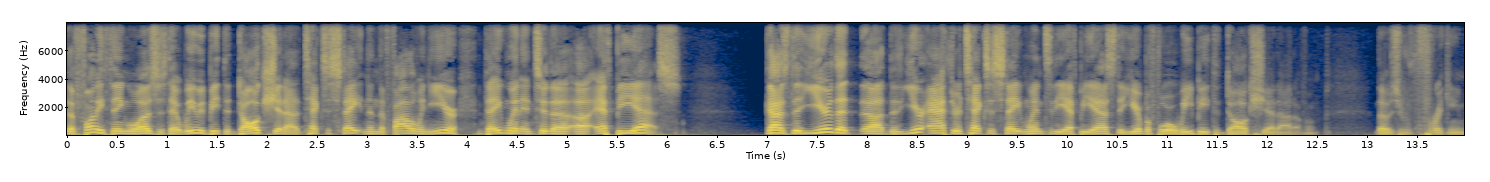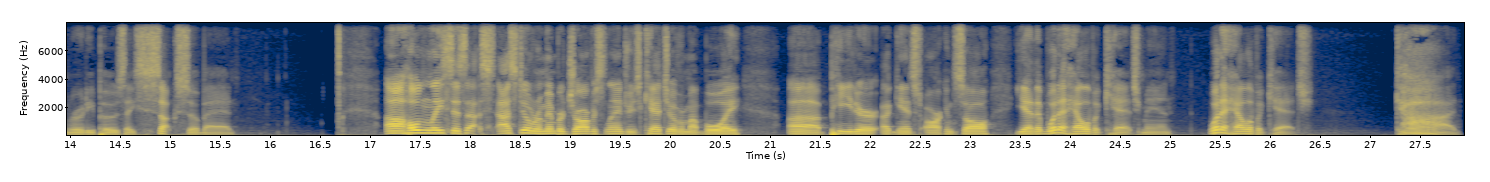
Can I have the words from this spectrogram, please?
the funny thing was is that we would beat the dog shit out of Texas State, and then the following year they went into the uh, FBS. Guys, the year that uh, the year after Texas State went to the FBS, the year before we beat the dog shit out of them. Those freaking Rudy Poos, they suck so bad. Uh, Holden Lee says, I, I still remember Jarvis Landry's catch over my boy uh, Peter against Arkansas. Yeah, that what a hell of a catch, man. What a hell of a catch. God,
